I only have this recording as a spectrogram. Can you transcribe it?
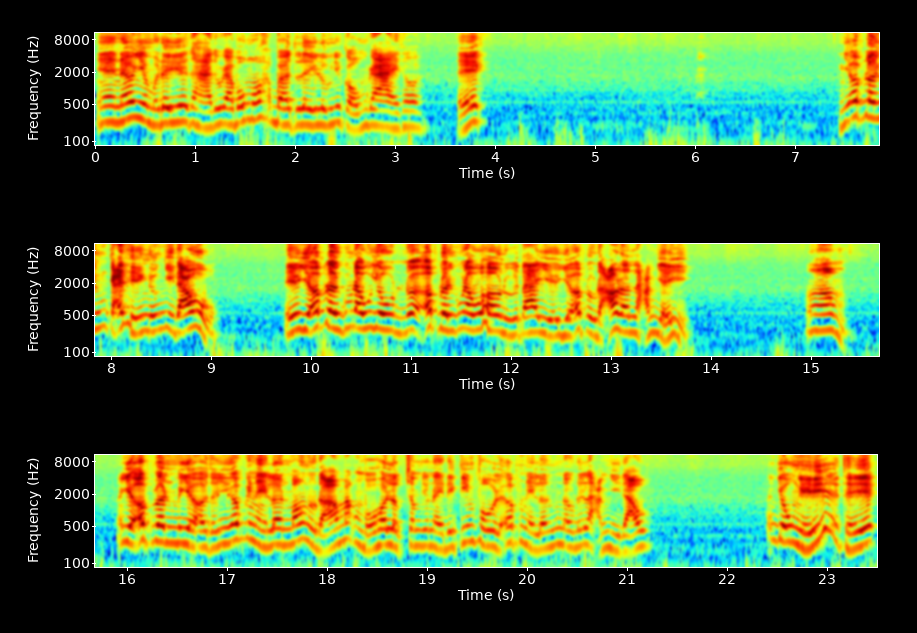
nha, nếu như mà đi thà tôi ra bốn món hp tôi đi luôn với cùng ra thì thôi. Thiệt. Giờ up lên cũng cải thiện được gì đâu. Thì giờ up lên cũng đâu có vô up lên cũng đâu có hơn được người ta giờ, giờ up đồ đỏ lên làm gì? Đúng không? Bây giờ up lên bây giờ tự nhiên up cái này lên món đồ đỏ mắc một bộ hơi lực xong chỗ này đi kiếm phôi lại up cái này lên cũng đâu để làm gì đâu. Nó vô nghĩa thiệt.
